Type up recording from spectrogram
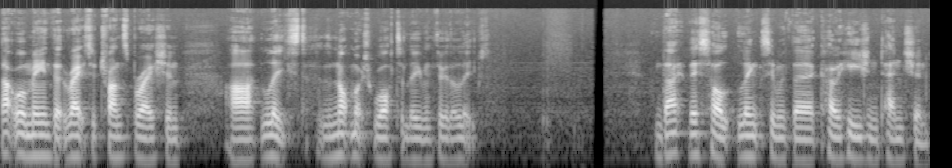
that will mean that rates of transpiration are least. There's not much water leaving through the leaves. And that this whole links in with the cohesion tension.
